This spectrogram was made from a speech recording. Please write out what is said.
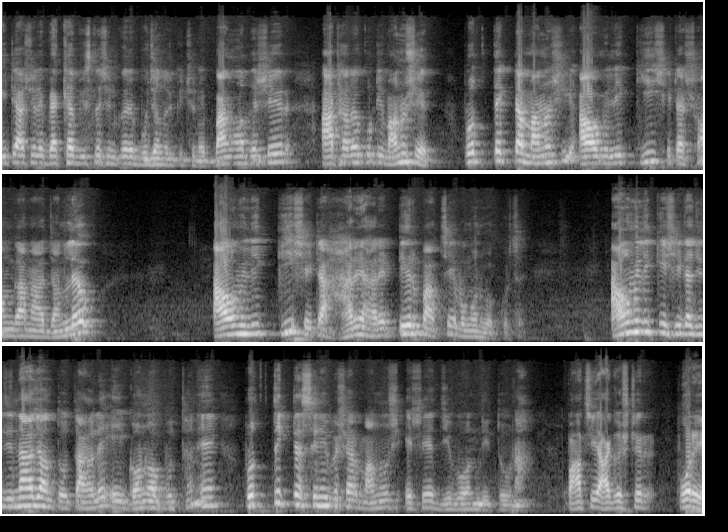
এইটা আসলে ব্যাখ্যা বিশ্লেষণ করে বোঝানোর কিছু নেই। বাংলাদেশের আঠারো কোটি মানুষের, প্রত্যেকটা মানুষই আওয়ামী লীগ কী সেটা সংজ্ঞা না জানলেও আওয়ামী লীগ কী সেটা হারে হারে টের পাচ্ছে এবং অনুভব করছে। আওয়ামী লীগকে সেটা যদি না জানতো, তাহলে এই গণ অভ্যুত্থানে প্রত্যেকটা শ্রেণি পেশার মানুষ এসে জীবন দিত না। পাঁচই আগস্টের পরে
